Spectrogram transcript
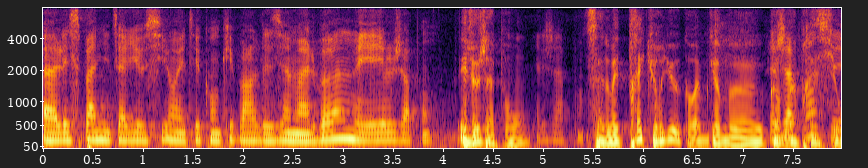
L'Espagne, l'Italie aussi ont été conquis par le deuxième album et le Japon. Et le Japon, Ça doit être très curieux quand même comme, euh, comme impression.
